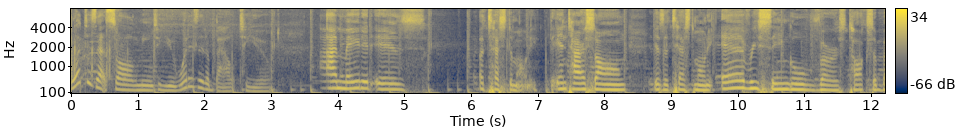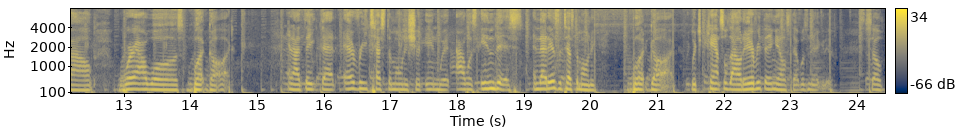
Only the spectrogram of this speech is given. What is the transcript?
What does that song mean to you? What is it about to you? I Made It is a testimony. The entire song is a testimony. Every single verse talks about where I was, but God. And I think that every testimony should end with, I was in this. And that is a testimony, but God, which cancels out everything else that was negative. So,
